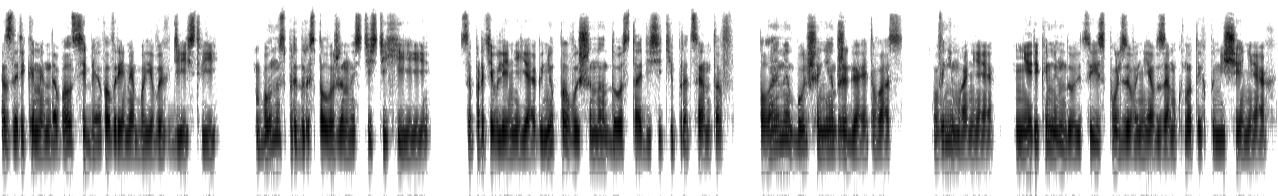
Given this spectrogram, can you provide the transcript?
Зарекомендовал себя во время боевых действий. Бонус предрасположенности стихии. Сопротивление огню повышено до 110%. Пламя больше не обжигает вас. Внимание! Не рекомендуется использование в замкнутых помещениях.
